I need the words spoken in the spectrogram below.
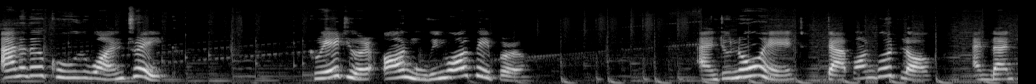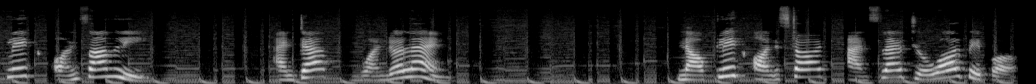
another cool one trick. Create your own moving wallpaper. And to know it, tap on Good Lock and then click on Family. And tap Wonderland. Now click on Start and select your wallpaper.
